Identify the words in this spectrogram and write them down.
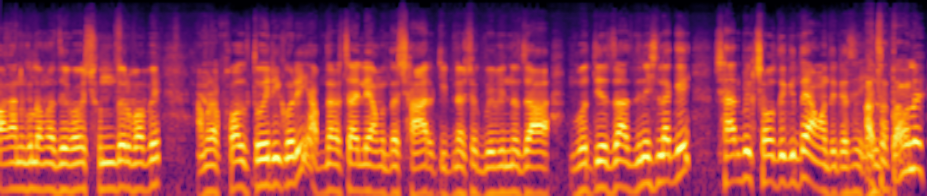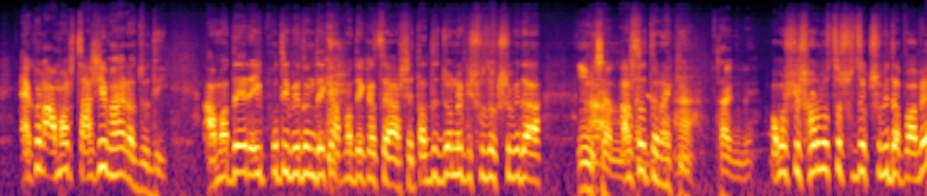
বাগানগুলো আমরা যেভাবে সুন্দরভাবে আমরা ফল তৈরি করি আপনারা চাইলে আমাদের সার কীটনাশক বিভিন্ন যা যাবতীয় যা জিনিস লাগে সার্বিক সহযোগিতায় আমাদের কাছে আচ্ছা তাহলে এখন আমার চাষি ভাইরা যদি আমাদের এই প্রতিবেদন দেখে আপনাদের কাছে আসে তাদের জন্য কি সুযোগ সুবিধা আছে তো নাকি? হ্যাঁ, থাকবে। অবশ্য সর্বোচ্চ সুযোগ সুবিধা পাবে।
